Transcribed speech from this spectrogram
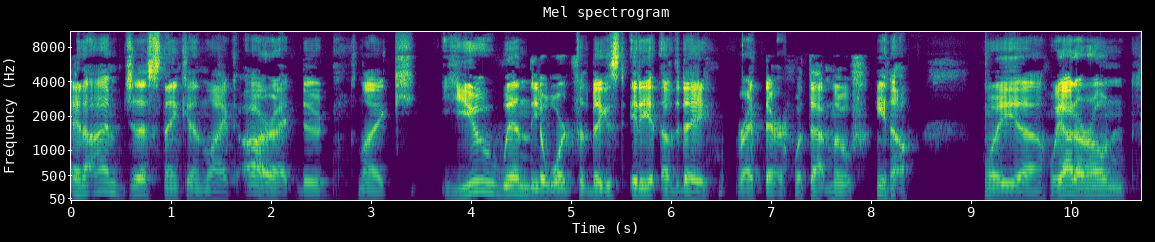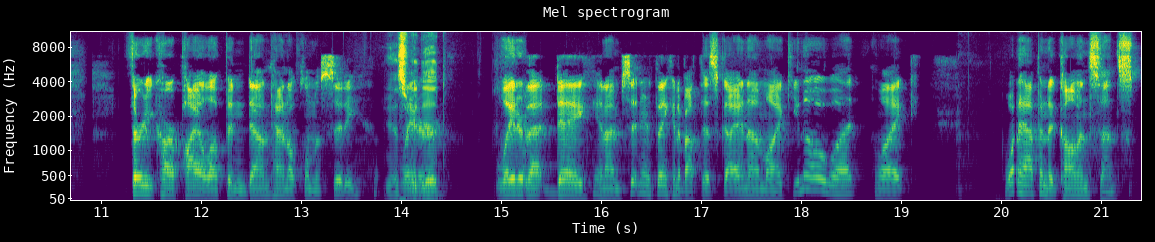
And I'm just thinking, like, all right, dude, like you win the award for the biggest idiot of the day right there with that move. You know, we uh, we had our own 30 car pile up in downtown Oklahoma City. Yes, later, we did. later that day, and I'm sitting here thinking about this guy, and I'm like, you know what, like, what happened to common sense?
